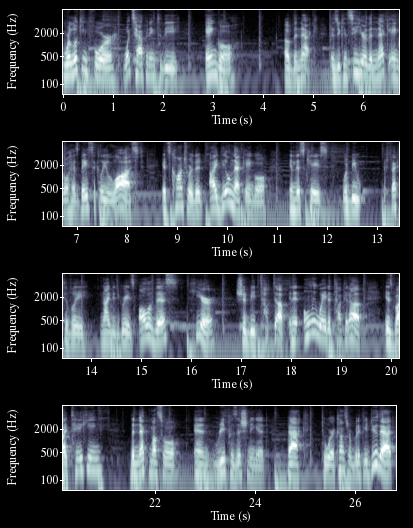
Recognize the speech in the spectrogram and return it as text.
we're looking for what's happening to the angle of the neck. As you can see here, the neck angle has basically lost its contour. The ideal neck angle in this case would be effectively 90 degrees. All of this here should be tucked up. And the only way to tuck it up is by taking the neck muscle and repositioning it back to where it comes from. But if you do that,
